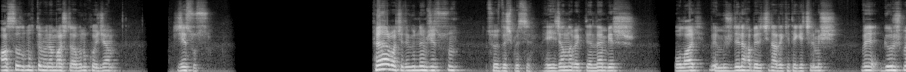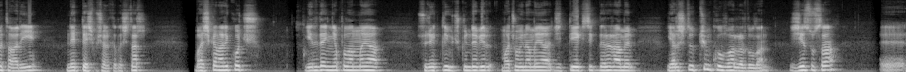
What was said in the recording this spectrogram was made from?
asıl muhtemelen başlığa bunu koyacağım. Jesus. Fenerbahçe'de gündem Jesus'un sözleşmesi. Heyecanla beklenilen bir olay ve müjdeli haber için harekete geçilmiş ve görüşme tarihi netleşmiş arkadaşlar. Başkan Ali Koç yeniden yapılanmaya sürekli 3 günde bir maç oynamaya ciddi eksiklere rağmen yarıştığı tüm kulvarlarda olan Jesus'a e,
